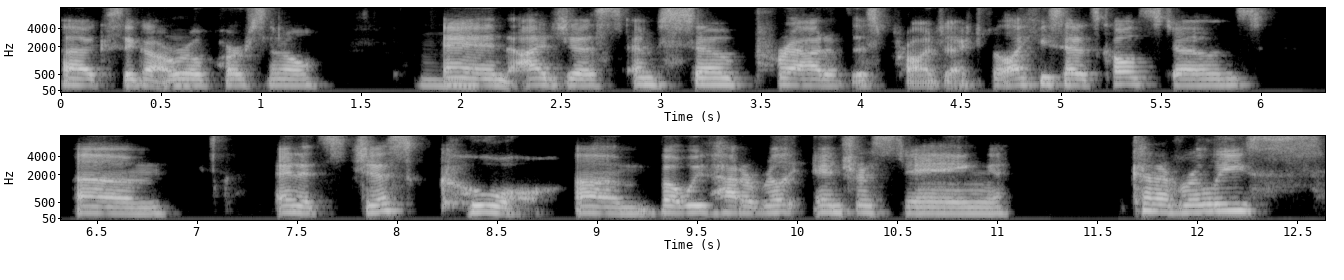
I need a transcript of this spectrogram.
because uh, it got real personal. Mm-hmm. And I just am so proud of this project. But like you said, it's called Stones. Um, and it's just cool. Um, but we've had a really interesting kind of release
